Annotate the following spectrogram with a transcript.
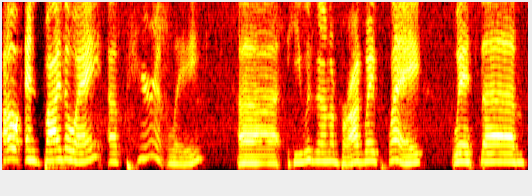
Oh, and by the way, apparently, uh, he was on a Broadway play with um,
